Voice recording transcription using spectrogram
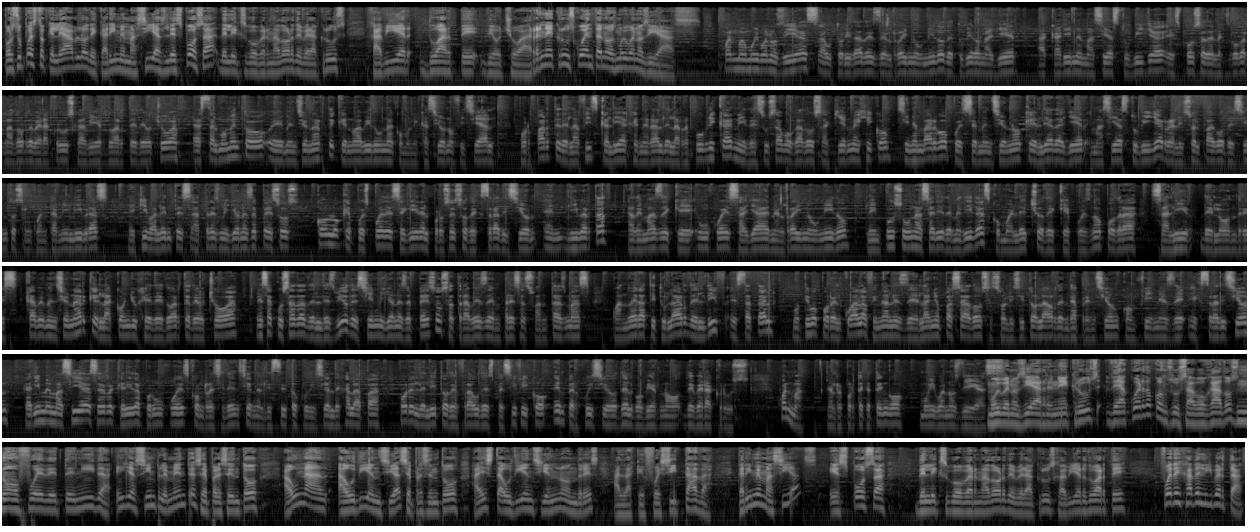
Por supuesto que le hablo de Karime Macías, la esposa del exgobernador de Veracruz, Javier Duarte de Ochoa. René Cruz, cuéntanos, muy buenos días. Juanma, muy buenos días. Autoridades del Reino Unido detuvieron ayer a Karime Macías Tubilla, esposa del exgobernador de Veracruz, Javier Duarte de Ochoa. Hasta el momento eh, mencionarte que no ha habido una comunicación oficial por parte de la Fiscalía General de la República ni de sus abogados aquí en México. Sin embargo, pues se mencionó que el día de ayer Macías Tubilla realizó el pago de 150 mil libras, equivalentes a 3 millones de pesos, con lo que pues puede seguir el proceso de extradición en libertad. Además de que un juez allá en el Reino Unido le impuso una serie de medidas como el hecho de que pues no podrá salir de Londres. Cabe mencionar que la cónyuge de Duarte de Ochoa es acusada del desvío de 100 millones de pesos a través de empresas fantasmas cuando era titular del DIF estatal, motivo por el cual a finales del año pasado se solicitó la orden de aprehensión con fines de extradición. Karime Macías es requerida por un juez con residencia en el Distrito Judicial de Jalapa por el delito de fraude específico en perjuicio del gobierno de Veracruz. Juanma, el reporte que tengo. Muy buenos días. Muy buenos días, René Cruz. De acuerdo con sus abogados, no fue detenida. Ella simplemente se presentó a una audiencia, se presentó a esta audiencia en Londres a la que fue citada. Karime Macías, esposa del exgobernador de Veracruz, Javier Duarte, fue dejada en libertad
